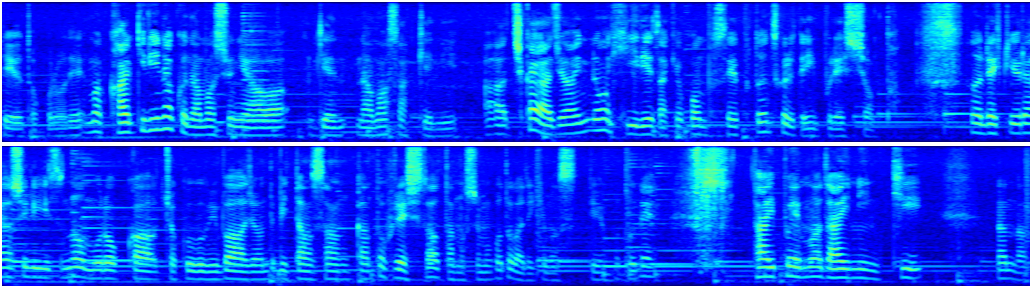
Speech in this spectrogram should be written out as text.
っていうところでまあ限りなく生酒に合わ生酒にあ近い味わいの火入れ酒をコンセプトに作れたインプレッションと。そのレギュラーシリーズの室川直組バージョンでビタン酸感とフレッシュさを楽しむことができますっていうことでタイプ M は大人気。何なんだ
